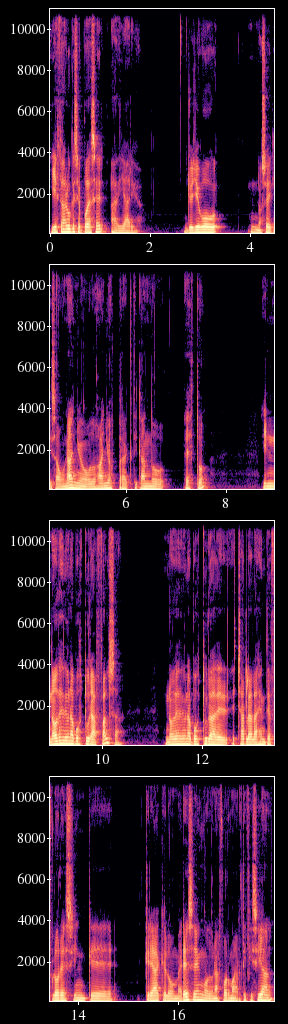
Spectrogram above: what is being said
Y esto es algo que se puede hacer a diario. Yo llevo, no sé, quizá un año o dos años practicando esto y no desde una postura falsa, no desde una postura de echarle a la gente flores sin que crea que lo merecen o de una forma artificial,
